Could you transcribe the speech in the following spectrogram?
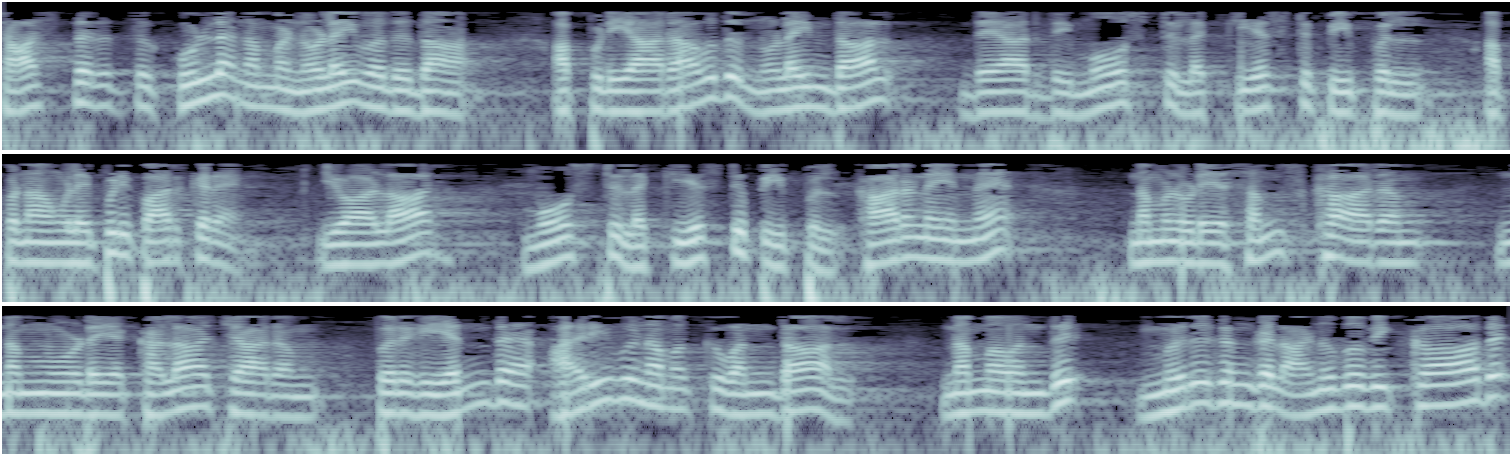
சாஸ்திரத்துக்குள்ள நம்ம நுழைவதுதான். அப்படி யாராவது நுழைந்தால் they are the most luckiest people அப்ப நான் உங்களை எப்படி பார்க்கிறேன்? You all are most luckiest people காரணம் என்ன? நம்மளுடைய சம்ஸ்காரம் நம்முடைய கலாச்சாரம் பிறகு எந்த அறிவு நமக்கு வந்தால் நம்ம வந்து மிருகங்கள் அனுபவிக்காத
